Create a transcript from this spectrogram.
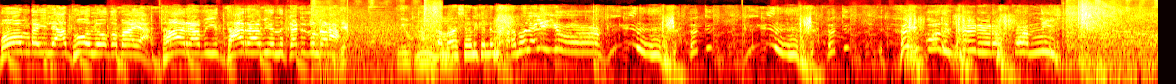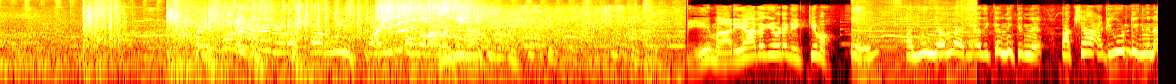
ബോംബെയിലെ അധോലോകമായ ധാരാവി ധാരാവി എന്ന് കേട്ടിട്ടുണ്ടടാ. തമാശ കളിക്കല്ലെന്ന് പറഞ്ഞ പന്നി. നീ മര്യാദയ്ക്ക് ഇവിടെ നിക്കുമോ അയ്യോ ഞാൻ മര്യാദയ്ക്ക് നിൽക്കുന്നേ പക്ഷെ അടികൊണ്ട് ഇങ്ങനെ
